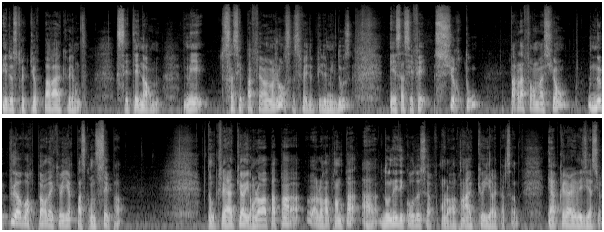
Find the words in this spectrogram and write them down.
et de structures para-accueillantes. C'est énorme. Mais ça s'est pas fait un jour, ça s'est fait depuis 2012. Et ça s'est fait surtout par la formation, ne plus avoir peur d'accueillir parce qu'on ne sait pas. Donc les accueils, on leur apprend, leur apprend pas à donner des cours de surf, on leur apprend à accueillir les personnes. Et après la lévisation.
